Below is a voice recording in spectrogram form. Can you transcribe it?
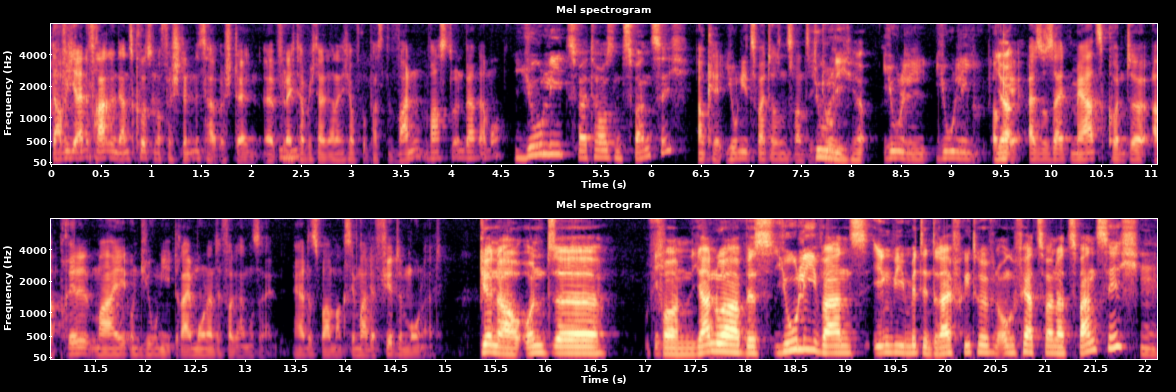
Darf ich eine Frage ganz kurz noch verständnishalber stellen? Äh, Mhm. vielleicht habe ich da gar nicht aufgepasst. Wann warst du in Bergamo? Juli 2020? Okay, Juni 2020. Juli, Du, ja. Juli, Juli. Okay, Ja. also seit März konnte April, Mai und Juni drei Monate vergangen sein. Ja, das war maximal der vierte Monat. Genau, und äh, von Januar bis Juli waren es irgendwie mit den drei Friedhöfen ungefähr 220. Hm.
